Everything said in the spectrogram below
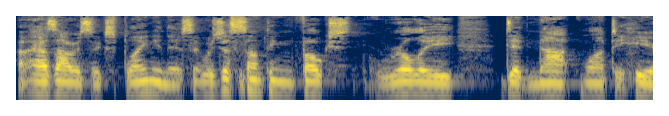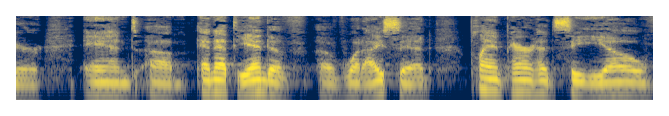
uh, as I was explaining this, it was just something folks really did not want to hear. And um, and at the end of, of what I said, Planned Parenthood CEO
